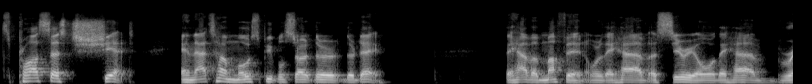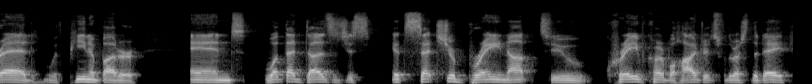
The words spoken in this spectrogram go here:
It's processed shit. And that's how most people start their, their day. They have a muffin or they have a cereal or they have bread with peanut butter. And what that does is just it sets your brain up to crave carbohydrates for the rest of the day.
